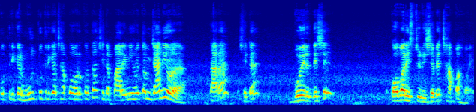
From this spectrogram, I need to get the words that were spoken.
পত্রিকার মূল পত্রিকা ছাপা হওয়ার কথা সেটা পারেনি হয়তো, আমি জানিও না। তারা সেটা বইয়ের দেশে কভার স্টোরি হিসেবে ছাপা হয়।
